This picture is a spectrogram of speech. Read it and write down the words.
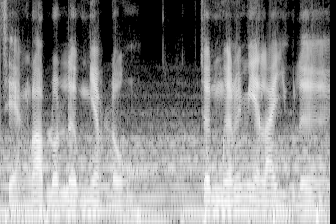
เสียงรอบรถเริ่มเงียบลง จนเหมือนไม่มีอะไรอยู่เลย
